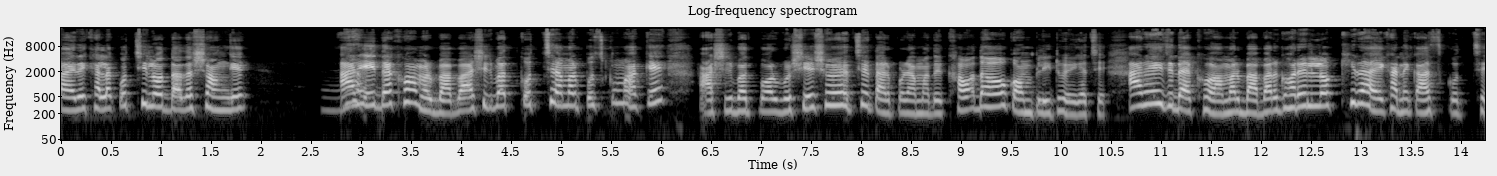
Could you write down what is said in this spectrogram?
বাইরে খেলা করছিল ওর দাদার সঙ্গে। আর এই দেখো, আমার বাবা আশীর্বাদ করছে আমার পুচকু মাকে। আশীর্বাদ পর্ব শেষ হয়েছে, তারপরে আমাদের খাওয়া দাওয়াও কমপ্লিট হয়ে গেছে। আর এই যে দেখো, আমার বাবার ঘরের লক্ষ্মীরা এখানে কাজ করছে।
